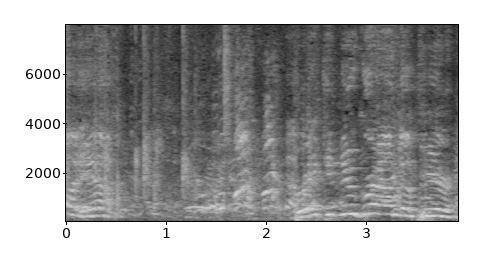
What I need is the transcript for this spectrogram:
Oh, yeah. Breaking new ground up here.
